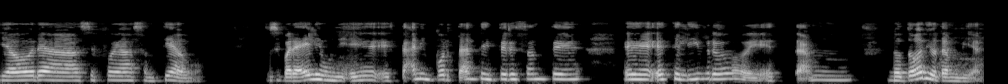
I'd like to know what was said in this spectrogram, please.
y ahora se fue a Santiago. Entonces, para él es, un- es- tan importante, interesante eh, este libro, y es tan notorio también.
